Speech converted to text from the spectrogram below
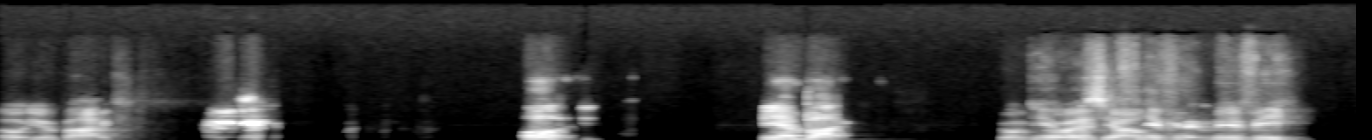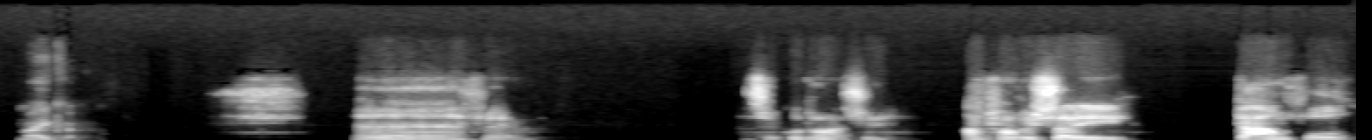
Oh, you're back. Oh, yeah, back. Go, Yeah, go what's ahead, your Kyle. favorite movie, Michael? Uh, that's a good one actually. I'd probably say Downfall.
